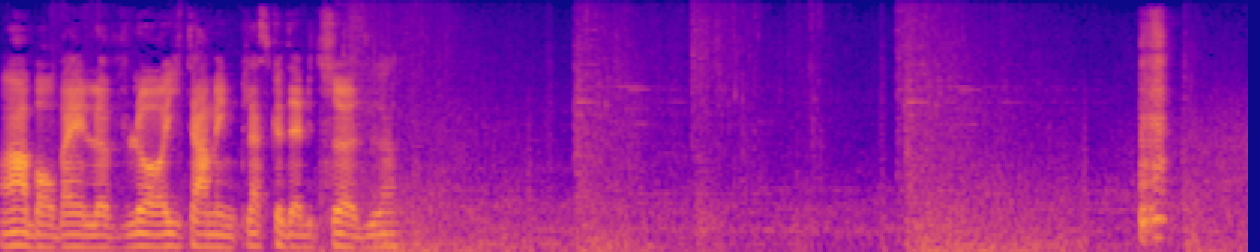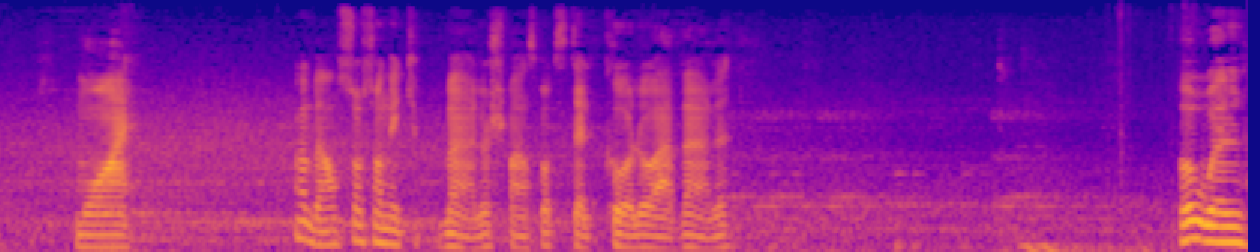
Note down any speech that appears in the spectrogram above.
Ah bon, ben, le v'là, il était à la même place que d'habitude. Ouais. Ah ben, sur son équipement, là, je pense pas que c'était le cas, là, avant, là. Oh well.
